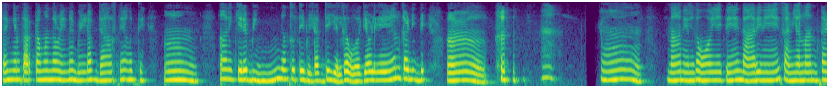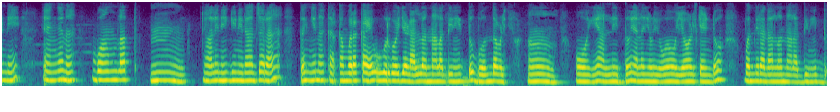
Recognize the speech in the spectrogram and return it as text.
ತಂಗಿನ ಕರ್ಕೊಂಬಂದವಳು ಇನ್ನೂ ಬಿಲ್ಡಪ್ ಜಾಸ್ತಿ ಆಗುತ್ತೆ. ಹ್ಞೂ ನನಗೆ ಬಿಂಗ್ ಅನ್ಸುತ್ತೆ. ಬಿಲ್ಡಪ್ಗೆ ಎಲ್ಗ ಹೋಗ್ಯವಳೆ ಅನ್ಕೊಂಡಿದ್ದೆ. ಹ್ಞೂ ಹ್ಞೂ ನಾನು ಎಲ್ಗ ಹೋಗೈತೆ, ದಾರಿನೇ ಸವಿಯಲ್ಲ ಅಂದ್ಕೊಂಡು ಹೆಂಗನ? ಬಂದ್ಲತ್ ಹ್ಞೂ ನಾಳಿನ ಗಿಣಿರಾಜರ ತಂಗಿನ ಕರ್ಕೊಂಬರಕ್ಕೆ ಊರಿಗೆ ಹೋಗ್ಯಾಳ. ಅಲ್ಲ ನಾಲ್ಕು ದಿನ ಇದ್ದು ಬಂದವಳಿ. ಹ್ಞೂ ಹೋಗಿ ಅಲ್ಲಿದ್ದು ಎಲ್ಲ ಹೇಳಿ ಹೇಳ್ಕೊಂಡು ಬಂದಿರೋದು ಅಲ್ಲೊಂದು ನಾಲ್ಕು ದಿನ ಇದ್ದು.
